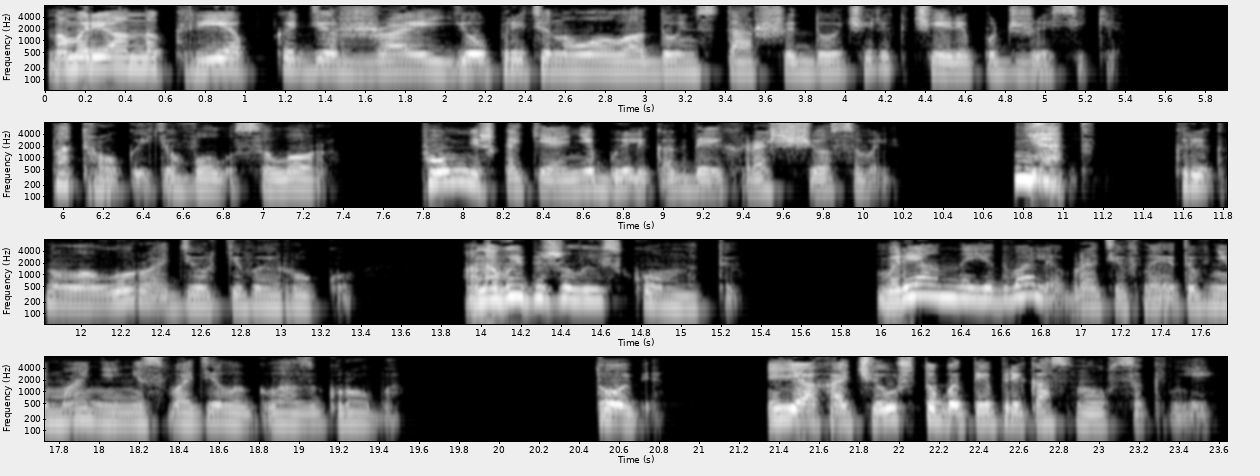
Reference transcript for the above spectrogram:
но Марианна, крепко держа ее, притянула ладонь старшей дочери к черепу Джессики. «Потрогай ее волосы, Лора. Помнишь, какие они были, когда их расчесывали?» «Нет!» — крикнула Лора, одергивая руку. Она выбежала из комнаты. Марианна, едва ли обратив на это внимание, не сводила глаз гроба. «Тоби, я хочу, чтобы ты прикоснулся к ней.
